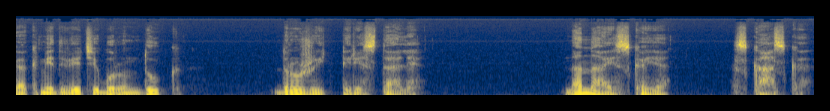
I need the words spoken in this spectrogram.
как медведь и бурундук дружить перестали. Нанайская сказка.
